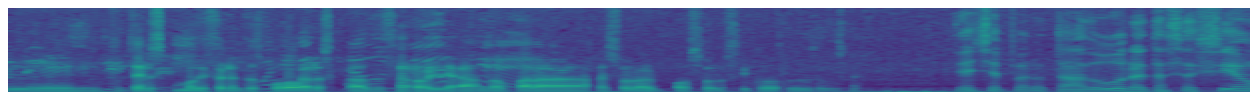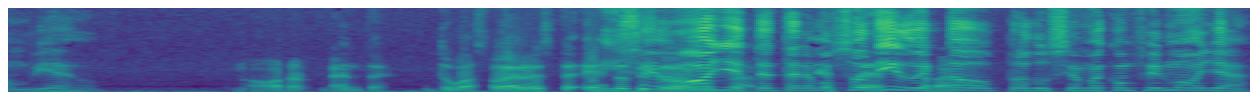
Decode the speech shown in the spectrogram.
Y tú tienes como diferentes poderes que vas desarrollando para resolver puzzles y cosas así. Eche, pero está dura esta sección, viejo. No, realmente. Tú vas a ver este. Este sí te a oye, te tenemos Este sonido y todo. Producción me confirmó ya.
